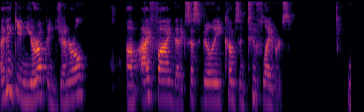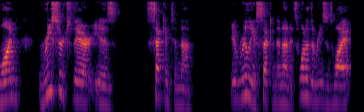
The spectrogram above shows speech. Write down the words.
I think in Europe in general, um, I find that accessibility comes in two flavors. One research there is second to none. It really is second to none. It's one of the reasons why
